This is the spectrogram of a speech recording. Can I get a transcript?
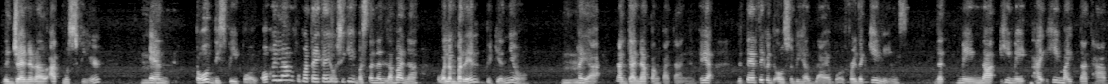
the general atmosphere Mm. and told these people, okay lang, pumatay kayo, sige, basta nanlaban ha, walang baril, bigyan nyo. Mm-mm. Kaya naganap ang patayan. Kaya Duterte could also be held liable for the killings that may not he may he might not have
